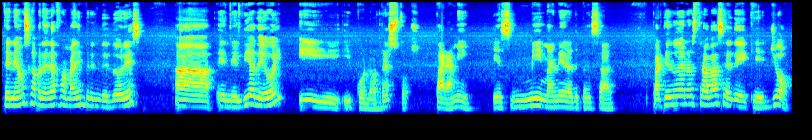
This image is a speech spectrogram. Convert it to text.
tenemos que aprender a formar emprendedores ah, en el día de hoy y, y por los restos, para mí es mi manera de pensar. Partiendo de nuestra base de que yo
